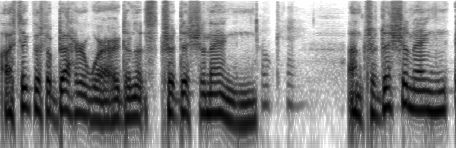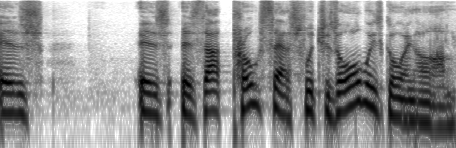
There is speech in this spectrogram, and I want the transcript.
I think there's a better word, and it's traditioning. Okay. And traditioning is is is that process which is always going on,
